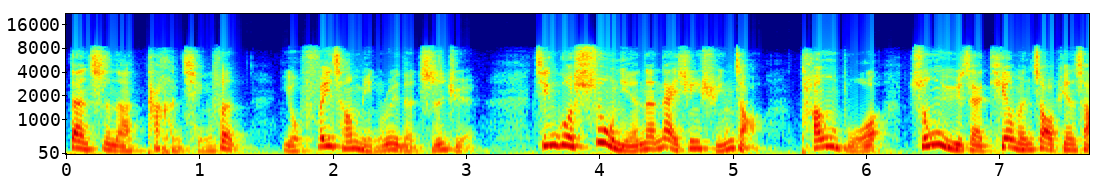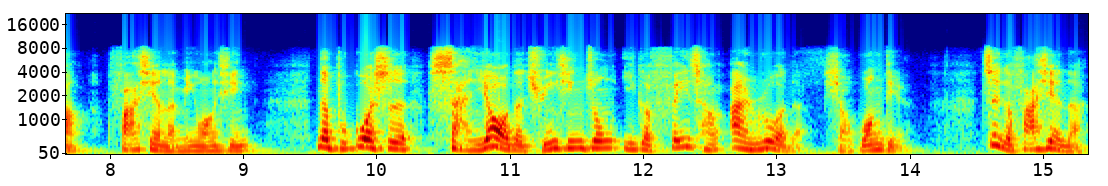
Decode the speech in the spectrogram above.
但是呢他很勤奋，有非常敏锐的直觉。经过数年的耐心寻找。汤博终于在天文照片上发现了冥王星，那不过是闪耀的群星中一个非常暗弱的小光点。这个发现呢，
